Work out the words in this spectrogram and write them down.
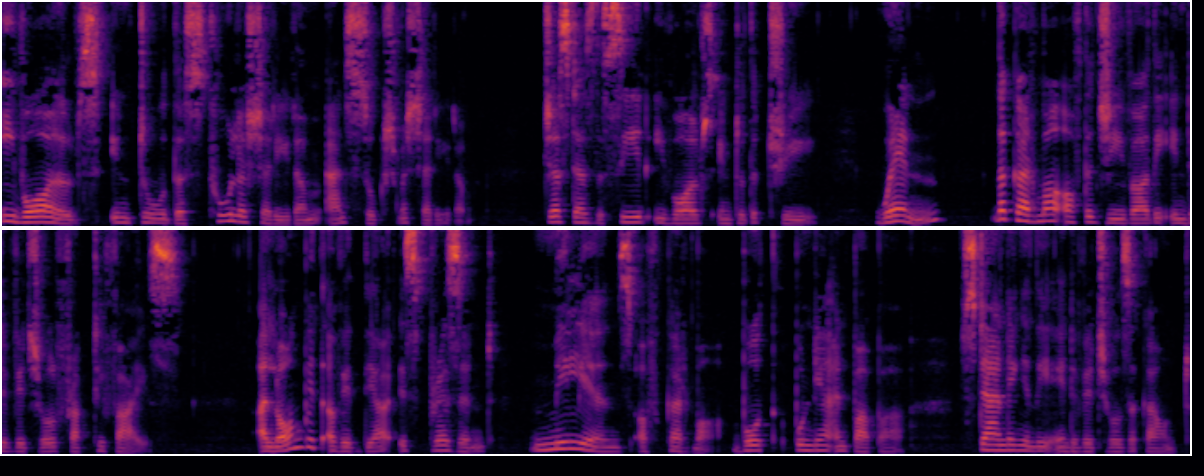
evolves into the Sthula Shariram and Sukshma Shariram, just as the seed evolves into the tree when the karma of the jiva, the individual, fructifies. Along with avidya is present millions of karma, both punya and papa, standing in the individual's account.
